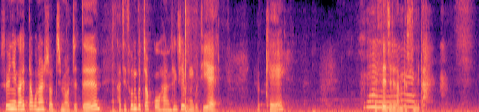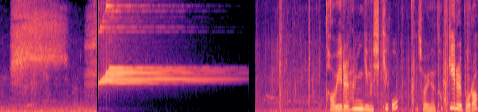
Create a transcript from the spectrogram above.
소윤이가 했다고는 할 수 없지만 어쨌든 같이 손 붙잡고 한 생칠 공부 뒤에 이렇게 메시지를 남겼습니다. 더위를 한김 식히고 저희는 토끼를 보러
